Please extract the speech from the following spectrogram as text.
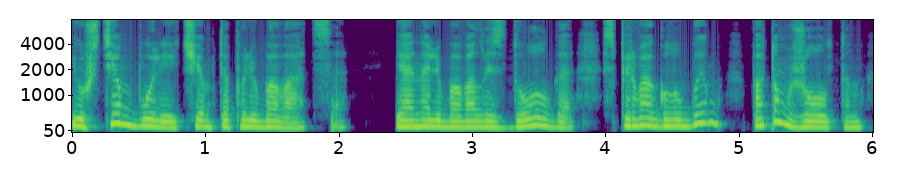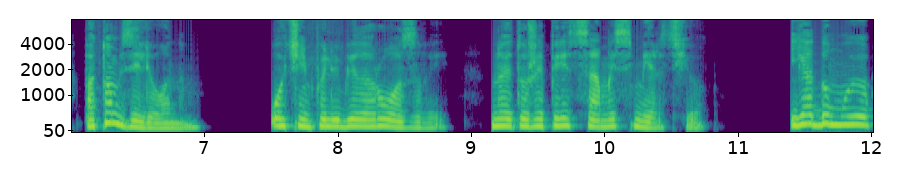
и уж тем более чем-то полюбоваться. И она любовалась долго, сперва голубым, потом желтым, потом зеленым. Очень полюбила розовый, но это уже перед самой смертью. Я думаю,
